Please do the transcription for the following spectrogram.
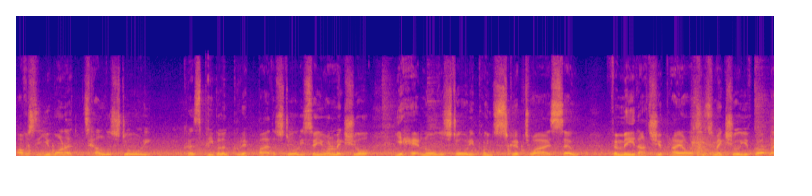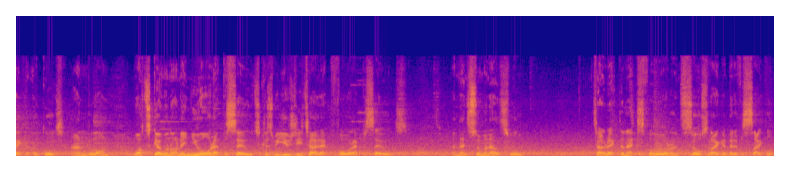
Obviously, you want to tell the story because people are gripped by the story. So you want to make sure you're hitting all the story points script-wise. So for me, that's your priority to make sure you've got like a good handle on what's going on in your episodes because we usually direct four episodes and then someone else will direct the next four, and it's of like a bit of a cycle.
